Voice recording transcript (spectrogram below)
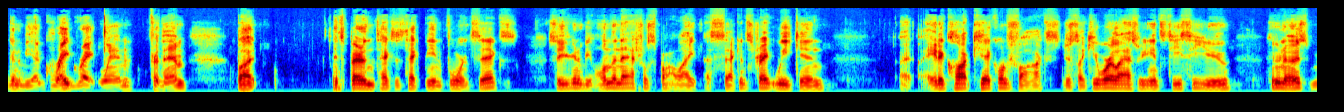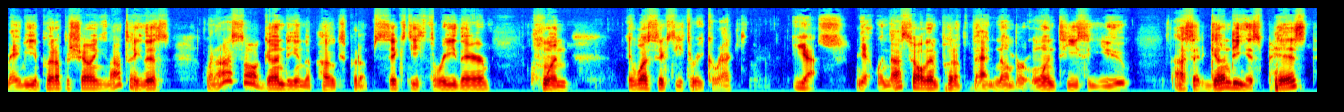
going to be a great, great win for them, but it's better than Texas Tech being four and six. So you're going to be on the national spotlight a second straight weekend, at eight o'clock kick on Fox, just like you were last week against TCU. Who knows? Maybe you put up a showing. And I'll tell you this when I saw Gundy and the Pokes put up 63 there, when it was 63, correct? Yes, Yeah, when I saw them put up that number on TCU, I said Gundy is pissed.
